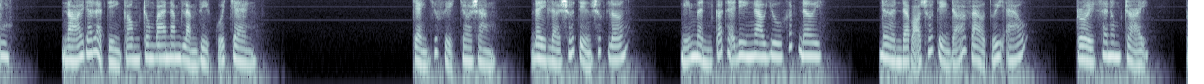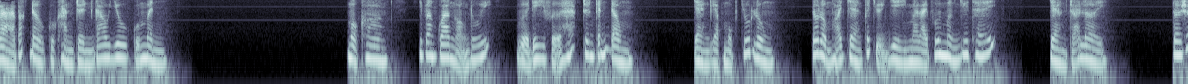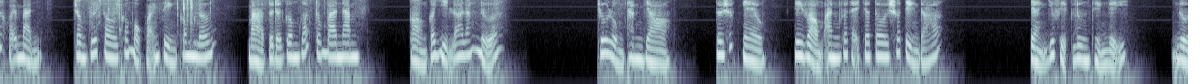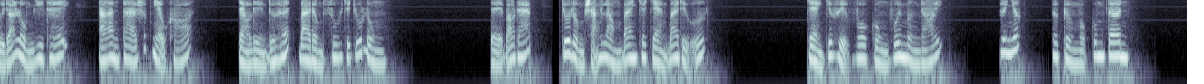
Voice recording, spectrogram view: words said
Nói đó là tiền công trong ba năm làm việc của chàng. Chàng giúp việc cho rằng đây là số tiền rất lớn. Nghĩ mình có thể đi ngao du khắp nơi. Nên đã bỏ số tiền đó vào túi áo. Rồi xa nông trại và bắt đầu cuộc hành trình ngao du của mình. Một hôm, khi băng qua ngọn núi, vừa đi vừa hát trên cánh đồng, chàng gặp một chú lùn Chú lùng hỏi chàng có chuyện gì mà lại vui mừng như thế. Chàng trả lời, tôi rất khỏe mạnh, trong túi tôi có một khoản tiền công lớn mà tôi đã gom góp trong 3 năm. Còn có gì lo lắng nữa? Chú Lùng thăm dò, tôi rất nghèo, hy vọng anh có thể cho tôi số tiền đó. Chàng giúp việc lương thiện nghĩ, người đó lùn như thế, hẳn anh ta rất nghèo khó. Chàng liền đưa hết ba đồng xu cho chú lùn Để báo đáp, chú lùn sẵn lòng ban cho chàng ba điều ước. Chàng giúp việc vô cùng vui mừng nói. Thứ nhất, tôi cần một cung tên.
